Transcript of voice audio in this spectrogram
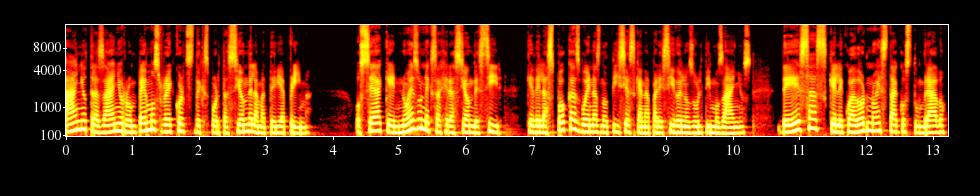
año tras año rompemos récords de exportación de la materia prima. O sea que no es una exageración decir que de las pocas buenas noticias que han aparecido en los últimos años, de esas que el Ecuador no está acostumbrado,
